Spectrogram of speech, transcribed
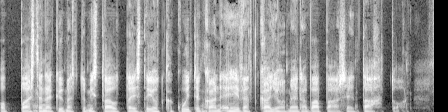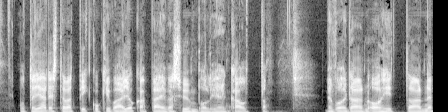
oppaista, näkymättömistä auttajista, jotka kuitenkaan eivät kajoa meidän vapaaseen tahtoon mutta järjestävät pikkukivaa joka päivä symbolien kautta. Me voidaan ohittaa ne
